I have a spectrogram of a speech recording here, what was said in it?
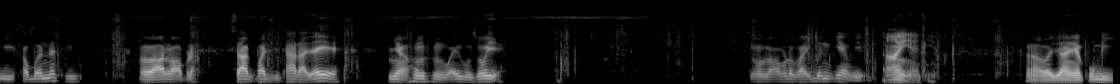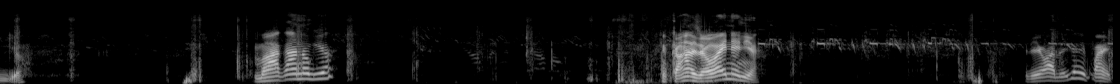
એ ખબર નથી. હવે હાલો આપણે શાકભાજી ધારા જઈએ ત્યાં હું હું વાવ્યું જોઈએ. ચાલો, આપણો ભાઈબંધ ક્યાં ગયો? અહીંયાથી હવે જ અહીંયા પૂગી ગયો. માં કાનો ગયો? કાં જવાય ને ત્યાં? રેવા દઈ જાય પાંચ.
